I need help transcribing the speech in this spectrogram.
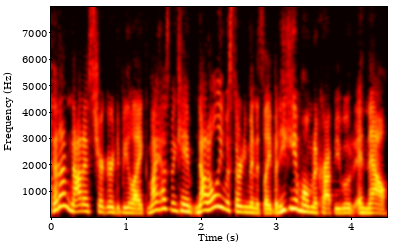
Then I'm not as triggered to be like, my husband came, not only was 30 minutes late, but he came home in a crappy mood. And now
